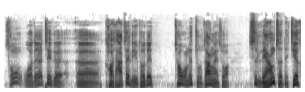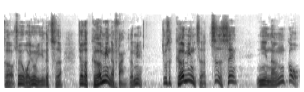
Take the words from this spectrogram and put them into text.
从我的这个呃考察这里头的超王的主张来说，是两者的结合。所以我用一个词叫做“革命的反革命”，就是革命者自身，你能够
